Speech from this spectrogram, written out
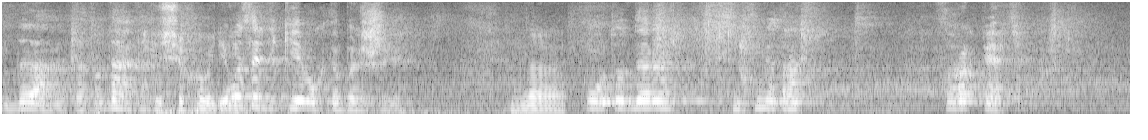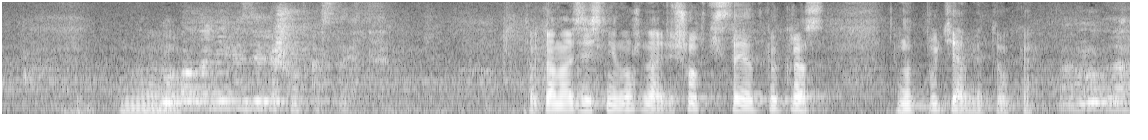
Да, это туда. это. И вот смотри, какие окна большие. Да. О, тут даже сантиметров 45. Ну, да. правда, не везде решетка стоит. Так она здесь не нужна. Решетки стоят как раз над путями только. А, ну да.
